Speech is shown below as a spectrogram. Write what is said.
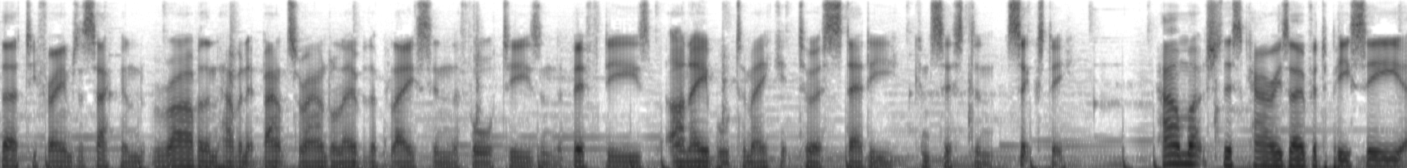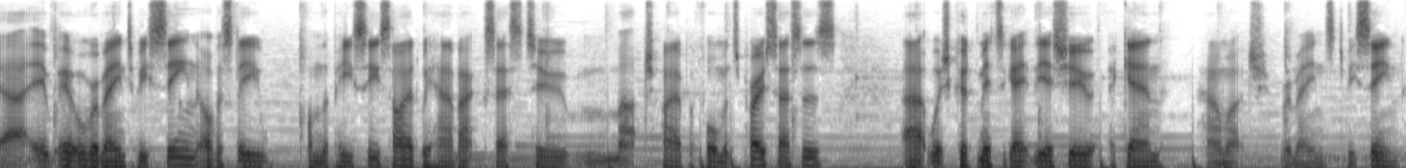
30 frames a second rather than having it bounce around all over the place in the 40s and the 50s, unable to make it to a steady, consistent 60. How much this carries over to PC, uh, it, it, will remain to be seen. Obviously, on the PC side, we have access to much higher performance processors, uh, which could mitigate the issue. Again, how much remains to be seen.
